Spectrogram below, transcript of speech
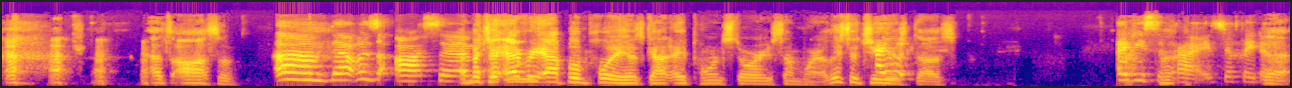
that's awesome. Um, that was awesome. I bet you And every Apple employee has got a porn story somewhere. At least a genius would- does. I'd be surprised if they don't. Yeah,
